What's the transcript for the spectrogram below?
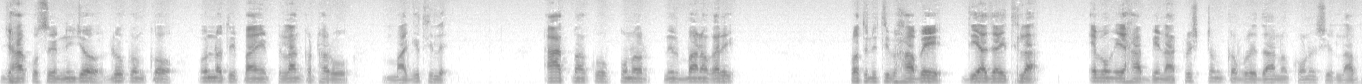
ଯାହାକୁ ସେ ନିଜ ଲୋକଙ୍କ ଉନ୍ନତି ପାଇଁ ପିଲାଙ୍କଠାରୁ ମାଗିଥିଲେ। ଆତ୍ମାକୁ ପୁନର୍ନିର୍ମାଣକାରୀ ପ୍ରତିନିଧି ଭାବେ ଦିଆଯାଇଥିଲା ଏବଂ ଏହା ବିନା କୃଷ୍ଣଙ୍କ ବଳିଦାନ କୌଣସି ଲାଭ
